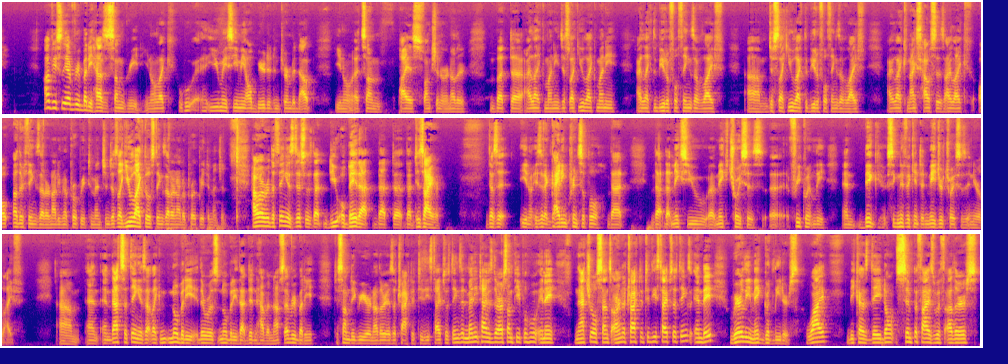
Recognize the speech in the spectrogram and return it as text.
obviously everybody has some greed you know like who, you may see me all bearded and turbaned out you know at some pious function or another but uh, i like money just like you like money i like the beautiful things of life um, just like you like the beautiful things of life I like nice houses. I like other things that are not even appropriate to mention, just like you like those things that are not appropriate to mention. However, the thing is this is that do you obey that that uh, that desire? Does it, you know, is it a guiding principle that that that makes you uh, make choices uh, frequently and big significant and major choices in your life? Um, and and that's the thing is that like nobody there was nobody that didn't have enough. So everybody to some degree or another is attracted to these types of things and many times there are some people who in a natural sense aren't attracted to these types of things and they rarely make good leaders why because they don't sympathize with others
